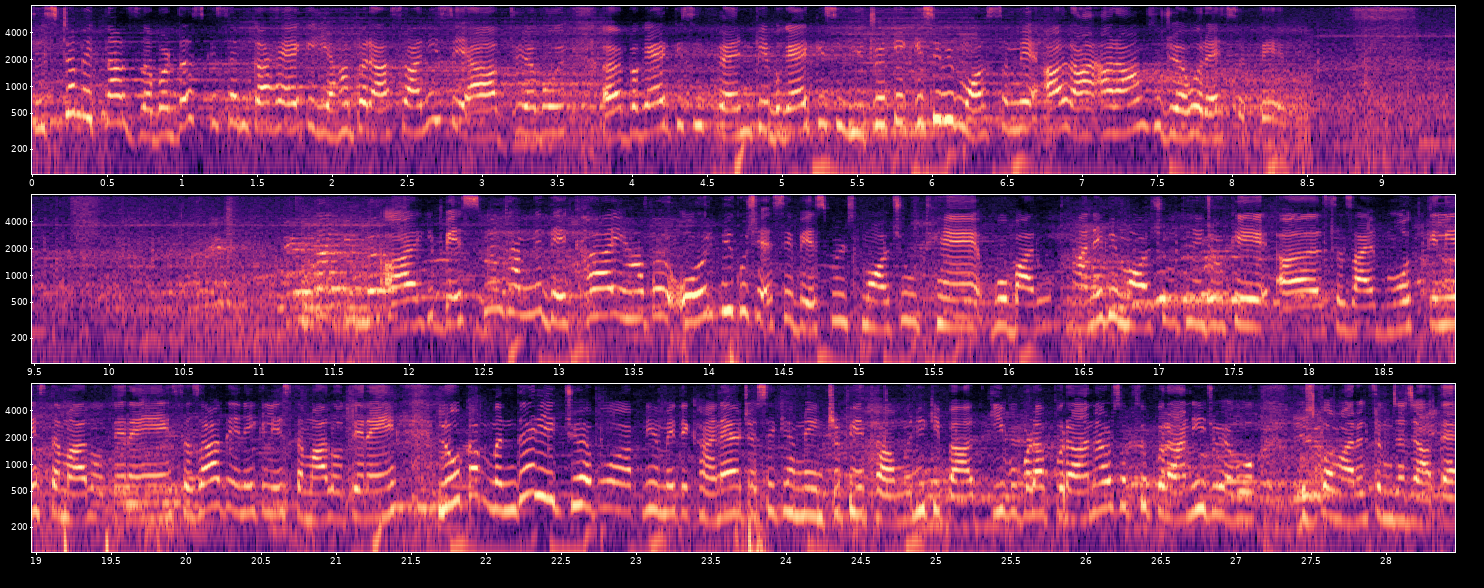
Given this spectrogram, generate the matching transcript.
سسٹم اتنا زبردست قسم کا ہے کہ یہاں پر آسانی سے آپ جو ہے وہ بغیر کسی فین کے، بغیر کسی ہیٹر کے، کسی بھی موسم میں آرام سے جو ہے وہ رہ سکتے ہیں۔ اور یہ بیسمنٹ ہم نے دیکھا، یہاں پر اور بھی کچھ ایسے بیسمنٹس موجود ہیں۔ وہ بارود خانے بھی موجود ہیں جو کہ سزائے موت کے لیے استعمال ہوتے رہے ہیں، سزا دینے کے لیے استعمال ہوتے رہے ہیں۔ لوگ کا مندر ایک جو ہے، وہ آپ نے ہمیں دکھانا ہے۔ جیسے کہ ہم نے انٹرفی تھامونی کی بات کی، وہ بڑا پرانا اور سب سے پرانی جو ہے، وہ اس کو ہمارا سمجھا جاتا ہے۔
